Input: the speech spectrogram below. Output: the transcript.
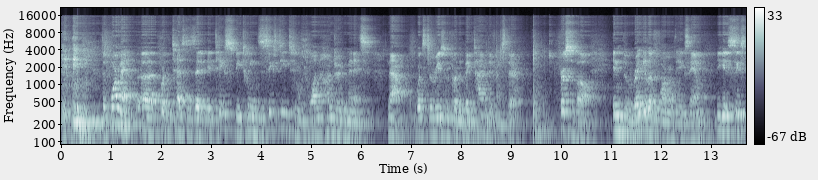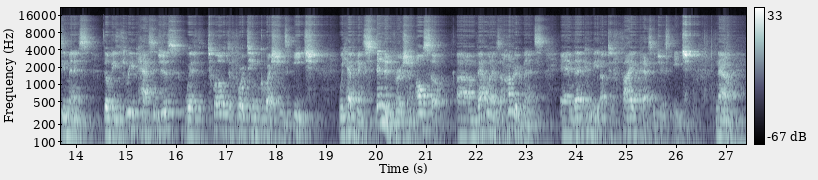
the format uh, for the test is that it, takes between 60 to 100 minutes. Now, what's the reason for the big time difference there? First of all, in the regular form of the exam, you get 60 minutes. There'll be three passages with 12 to 14 questions each. We have an extended version also. Um, that one is 100 minutes, and that can be up to five passages each. Now,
